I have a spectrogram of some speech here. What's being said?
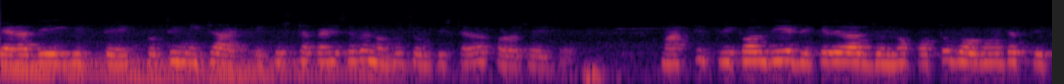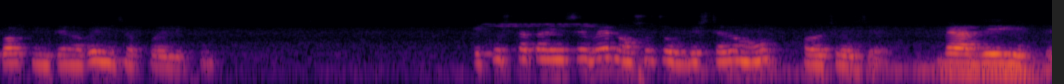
বেড়া দিয়ে ঘিরতে প্রতি মিটার একুশ টাকা হিসেবে নশো চব্বিশ টাকা খরচ হয়েছে। মাঠটি ত্রিপল দিয়ে ঢেকে দেওয়ার জন্য কত বর্গমিটার ত্রিপল কিনতে হবে হিসাব করে লিখি। একুশ টাকা হিসেবে নশো চব্বিশ টাকা মোট খরচ হয়েছে, বেড়া দিয়ে ঘিরতে।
